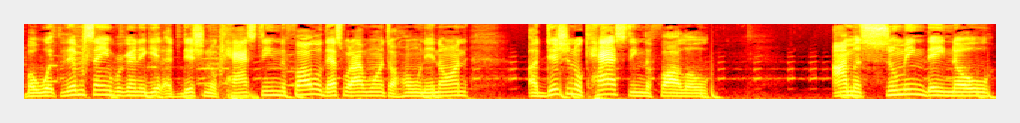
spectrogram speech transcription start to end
But with them saying we're going to get additional casting to follow, that's what I want to hone in on. Additional casting to follow. I'm assuming they know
